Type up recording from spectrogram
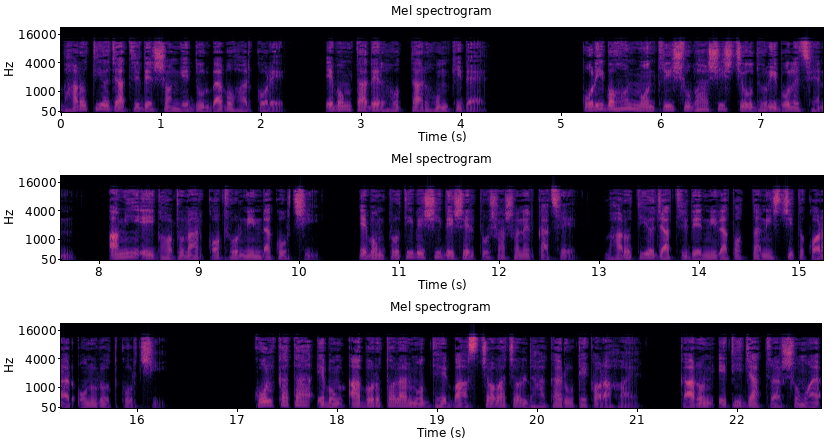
ভারতীয় যাত্রীদের সঙ্গে দুর্ব্যবহার করে এবং তাদের হত্যার হুমকি দেয়। পরিবহন মন্ত্রী সুভাষিস চৌধুরী বলেছেন, আমি এই ঘটনার কঠোর নিন্দা করছি এবং প্রতিবেশী দেশের প্রশাসনের কাছে ভারতীয় যাত্রীদের নিরাপত্তা নিশ্চিত করার অনুরোধ করছি। কলকাতা এবং আগরতলার মধ্যে বাস চলাচল ঢাকা রুটে করা হয়। কারণ এটি যাত্রার সময়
